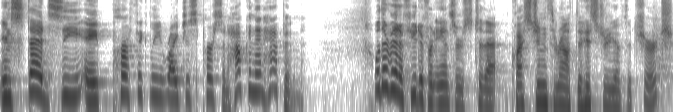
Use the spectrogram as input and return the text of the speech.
instead see a perfectly righteous person? How can that happen? Well, there have been a few different answers to that question throughout the history of the church.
